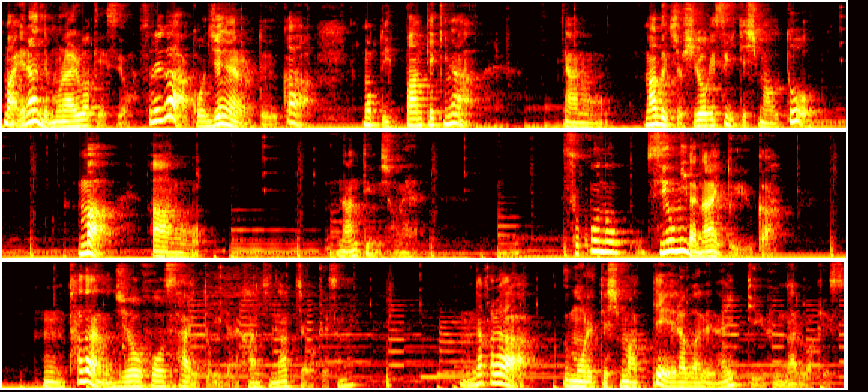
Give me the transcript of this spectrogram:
まあ選んでもらえるわけですよ。それがこうジェネラルというかもっと一般的なあの間口を広げすぎてしまうとまああの何て言うんでしょうね。そこの強みがないというか、うん、ただの情報サイトみたいな感じになっちゃうわけですね。だから埋もれてしまって選ばれないっていうふうになるわけですよ。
